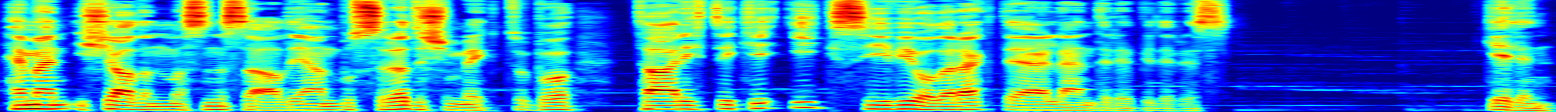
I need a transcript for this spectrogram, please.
Hemen işe alınmasını sağlayan bu sıra dışı mektubu tarihteki ilk CV olarak değerlendirebiliriz. Gelin,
